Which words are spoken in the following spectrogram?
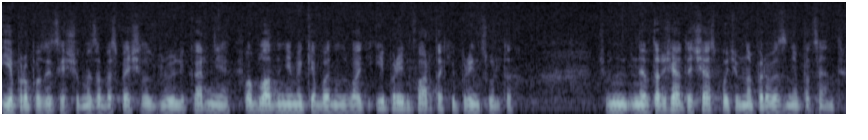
є пропозиція, щоб ми забезпечили в лікарні обладнанням, яке буде надавати і при інфарктах, і при інсультах, щоб не втрачати час потім на перевезення пацієнтів.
